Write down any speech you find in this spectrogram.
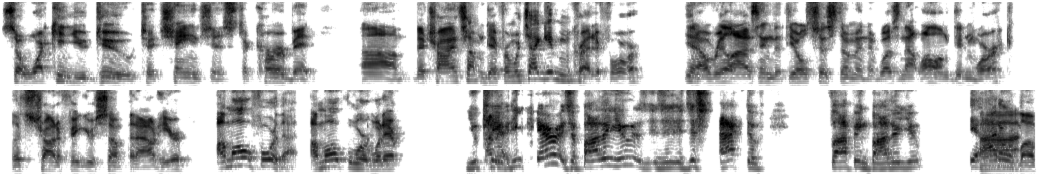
So what can you do to change this to curb it? Um, they're trying something different, which I give them credit for. You know, realizing that the old system and it wasn't that long didn't work. Let's try to figure something out here. I'm all for that. I'm all for whatever you care? I mean, do you care? Does it bother you? Is, is, is, this act of flopping bother you? Yeah, uh, I don't love.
